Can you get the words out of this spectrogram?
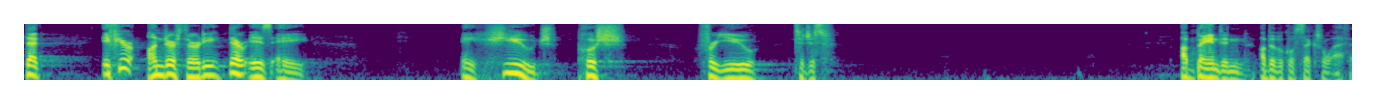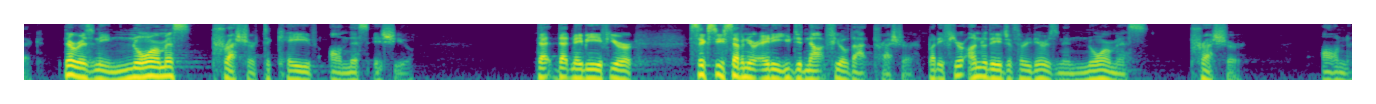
that if you're under 30, there is a, a huge push for you to just abandon a biblical sexual ethic. There is an enormous pressure to cave on this issue. That, that maybe if you're 60, 70, or 80, you did not feel that pressure. But if you're under the age of 30, there is an enormous pressure on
